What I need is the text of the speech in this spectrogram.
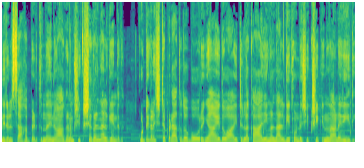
നിരുത്സാഹപ്പെടുത്തുന്നതിനോ ആകണം ശിക്ഷകൾ നൽകേണ്ടത്. കുട്ടികൾ ഇഷ്ടപ്പെടാത്തതോ ബോറിംഗ് ആയതോ ആയിട്ടുള്ള കാര്യങ്ങൾ നൽകിക്കൊണ്ട് ശിക്ഷിക്കുന്നതാണ് രീതി.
